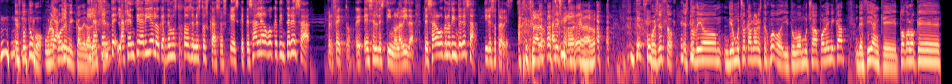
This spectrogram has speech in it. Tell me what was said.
Esto tuvo una Ya, y- polémica de la y la gente, la gente haría lo que hacemos todos en estos casos, que es que te sale algo que te interesa, perfecto, e- es el destino, la vida. Te sale algo que no te interesa, tires otra vez. Claro, Claro, ¿eh? claro. Pues esto, esto dio, dio mucho que hablar este juego y tuvo mucha polémica. Decían que todo lo que,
